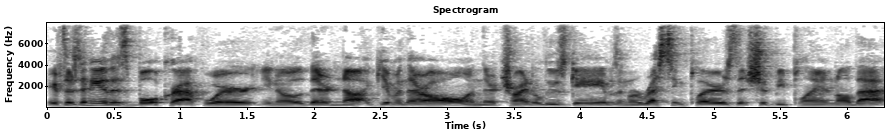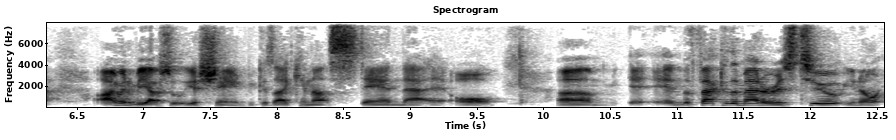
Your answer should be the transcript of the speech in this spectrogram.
If there's any of this bull crap where, you know, they're not giving their all and they're trying to lose games and we're resting players that should be playing and all that, I'm going to be absolutely ashamed because I cannot stand that at all. Um, and the fact of the matter is, too, you know,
